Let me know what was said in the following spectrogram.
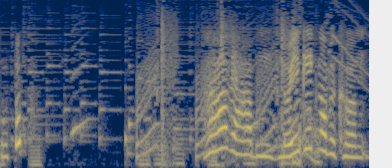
Wupp, wupp. Ah, wir haben neue Gegner bekommen.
